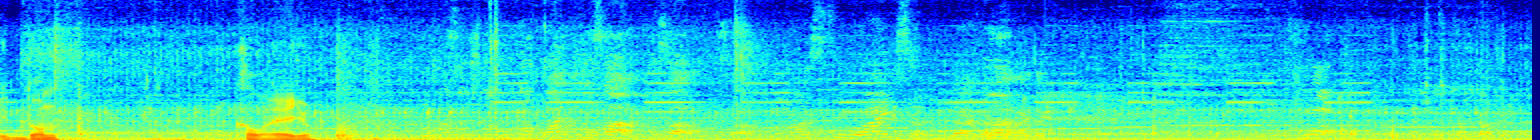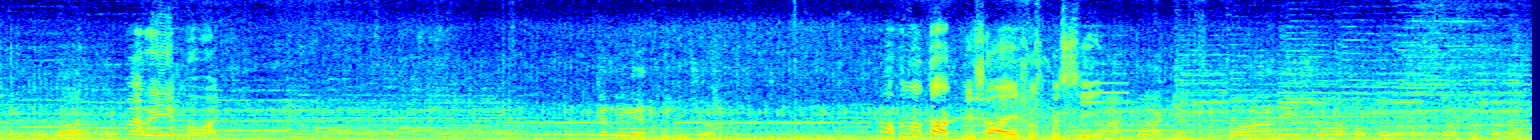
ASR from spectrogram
піддон клею. Не видно нічого. А воно так мішає, щось постійно. Так, як поганий шофер, то воно все мішає.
